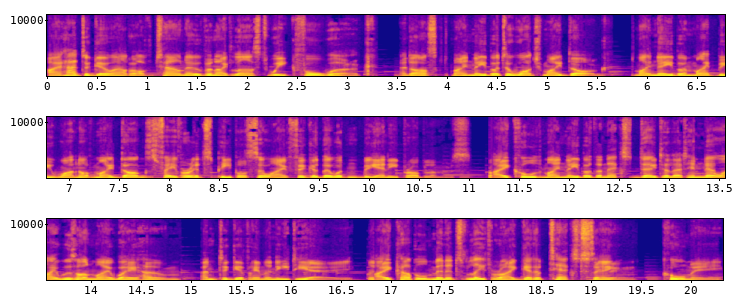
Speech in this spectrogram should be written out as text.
I had to go out of town overnight last week for work, and asked my neighbor to watch my dog. My neighbor might be one of my dog's favorites people so I figured there wouldn't be any problems. I called my neighbor the next day to let him know I was on my way home and to give him an ETA. A couple minutes later I get a text saying, call me,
